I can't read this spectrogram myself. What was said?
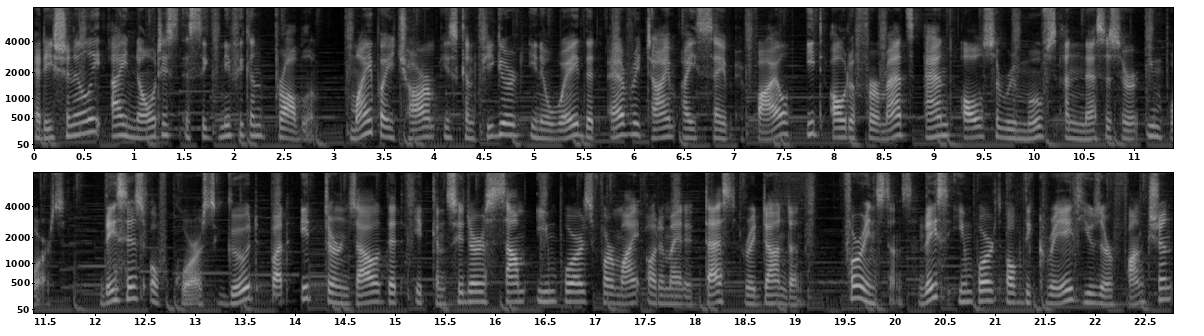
Additionally, I noticed a significant problem. My PyCharm is configured in a way that every time I save a file, it auto-formats and also removes unnecessary imports. This is of course good, but it turns out that it considers some imports for my automated test redundant. For instance, this import of the create user function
